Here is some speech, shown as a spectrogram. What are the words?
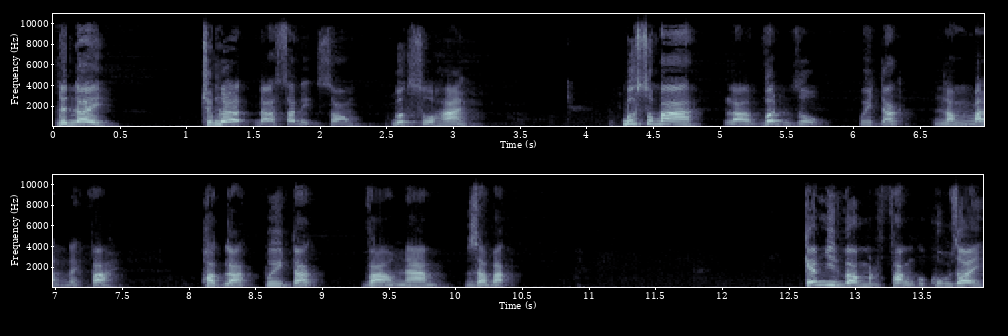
Đến đây, chúng ta đã xác định xong bước số 2. Bước số 3 là vận dụng quy tắc nắm bản tay phải hoặc là quy tắc vào Nam ra Bắc. Các em nhìn vào mặt phẳng của khung dây.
